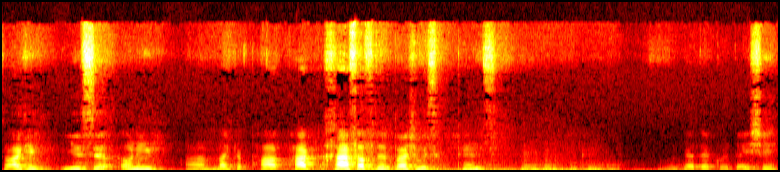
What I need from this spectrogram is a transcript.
So I can use uh, only um, like a part, part, half of the brush with pens. Mhm. Okay. We got the gradation.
